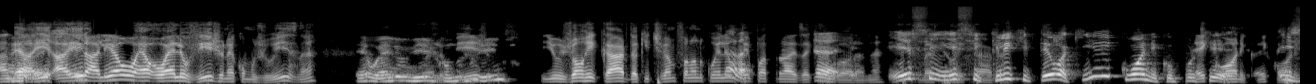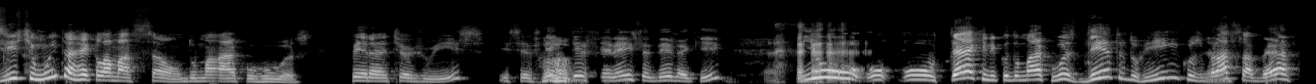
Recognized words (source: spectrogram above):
É, aí, aí ali é o, é o Hélio Vigio, né, como juiz, né? É o Hélio Vigio como Vigio. juiz. E o João Ricardo, aqui tivemos falando com ele há um tempo atrás, aqui é, agora, né? Esse, esse clique teu aqui é icônico, porque é icônico, é icônico. existe muita reclamação do Marco Ruas perante o juiz, e você vê a interferência dele aqui, e o, o, o, técnico do Marco Ruas dentro do ringue, com os é. braços abertos.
